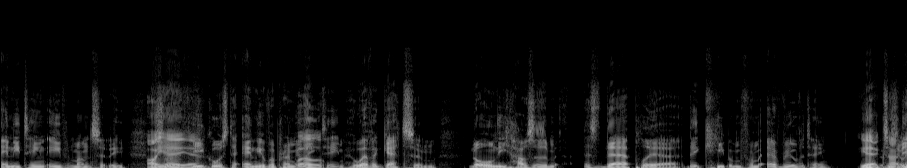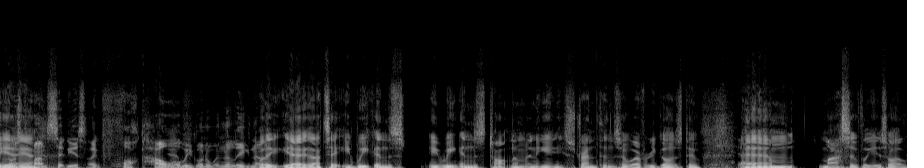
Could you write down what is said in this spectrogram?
any team, even Man City. Oh So yeah, if yeah. he goes to any other Premier Well- League team, whoever gets him, not only has him as their player, they keep him from every other team. yeah, Because if exactly. he goes yeah. to Man City, it's like fuck. How Yeah. are we going to win the league now? Well, yeah, that's it. He weakens. He weakens Tottenham and he strengthens whoever he goes to. um, massively as well.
